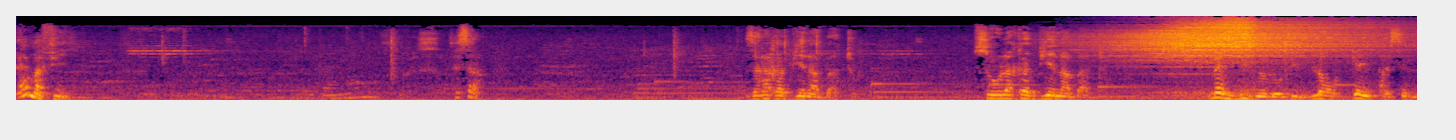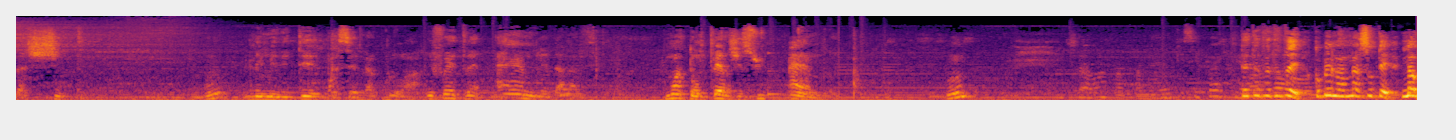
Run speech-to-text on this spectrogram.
Eh ma fille. C'est ça. Zalaka bien na bato bien na bato même bible olobi l'orgueil précède la chute. Hein? L'humilité précède la gloire. Il faut être humble dans la vie. Moi, ton père, je suis humble. Ke- Te, so na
